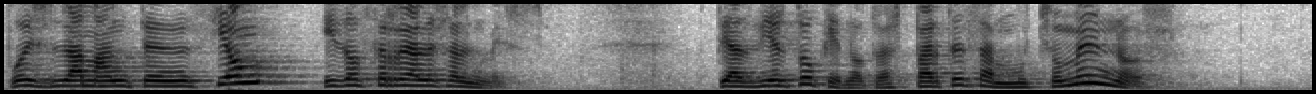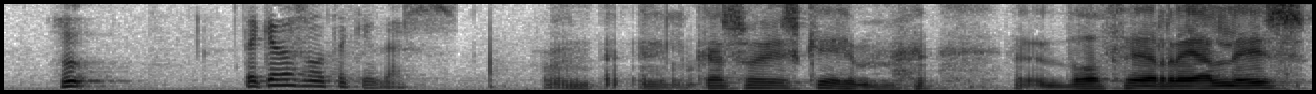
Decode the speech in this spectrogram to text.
Pues la mantención y 12 reales al mes. Te advierto que en otras partes dan mucho menos. ¿Te quedas o no te quedas? El caso es que 12 reales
